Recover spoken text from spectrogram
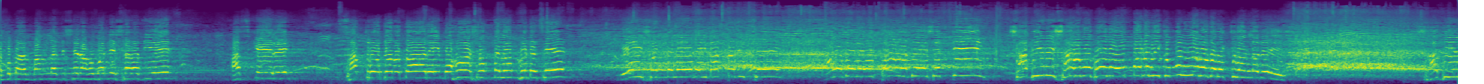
একতার বাংলাদেশের আহ্বানে সাড়া দিয়ে আজকের ছাত্র জনতার এই মহা সম্মেলন ঘটেছে। এই সম্মেলন এই বার্তা দিচ্ছে আমাদের বাংলাদেশ একটি স্বাধীন, সার্বভৌম, মানবিক, মূল্যবোধের একটি বাংলাদেশ। স্বাধীন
